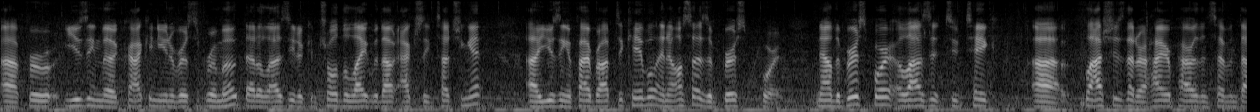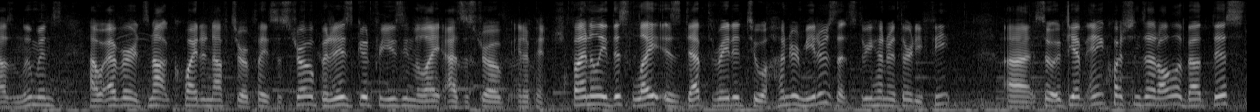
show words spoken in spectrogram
uh, for using the Kraken Universal Remote that allows you to control the light without actually touching it uh, using a fiber optic cable, and it also has a burst port. Now the burst port allows it to take uh, flashes that are higher power than 7000 lumens. However, it's not quite enough to replace a strobe, but it is good for using the light as a strobe in a pinch. Finally, this light is depth rated to 100 meters, that's 330 feet. Uh, so if you have any questions at all about this,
